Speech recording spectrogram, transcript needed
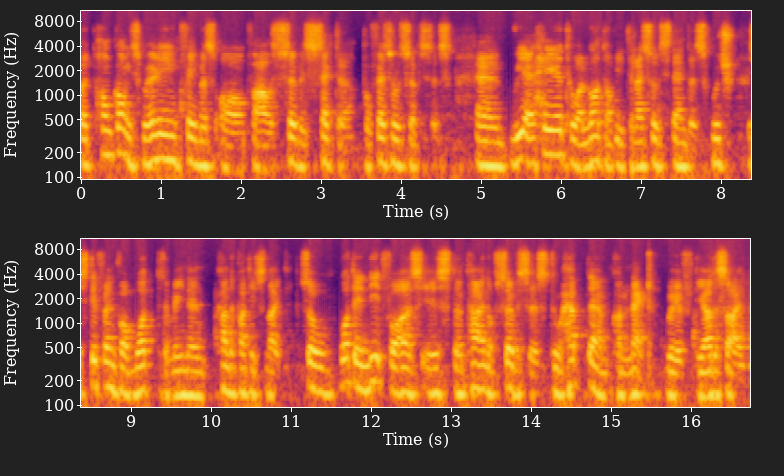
But Hong Kong is very famous of our service sector, professional services. And we adhere to a lot of international standards, which is different from what the mainland counterparties like. So what they need for us is the kind of services to help them connect with the other side,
